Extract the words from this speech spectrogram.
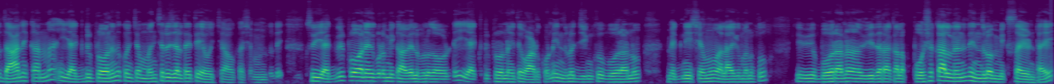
సో దానికన్నా ఈ అగ్రి ప్రో అనేది కొంచెం మంచి రిజల్ట్ అయితే వచ్చే అవకాశం ఉంటుంది. సో ఈ అగ్రి ప్రో అనేది కూడా మీకు అవైలబుల్గా ఉంటే ఈ అగ్రిప్రోని అయితే వాడుకోండి. ఇందులో జింకు బోరాను మెగ్నీషియము అలాగే మనకు ఇవి బోరాన వివిధ రకాల పోషకాలు అనేది ఇందులో మిక్స్ అయి ఉంటాయి.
